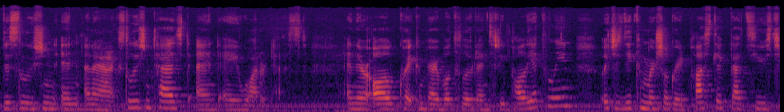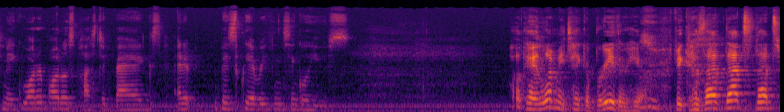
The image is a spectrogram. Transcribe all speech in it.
dissolution in an ionic solution test, and a water test. And they're all quite comparable to low density polyethylene, which is the commercial grade plastic that's used to make water bottles, plastic bags, and it, basically everything single use. Okay, let me take a breather here because that, that's that's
